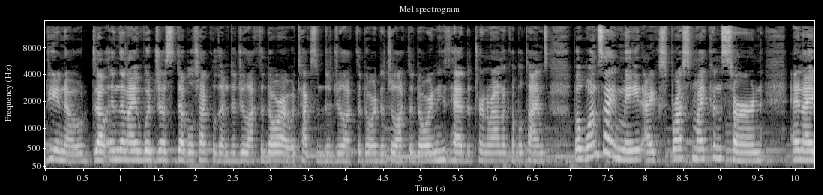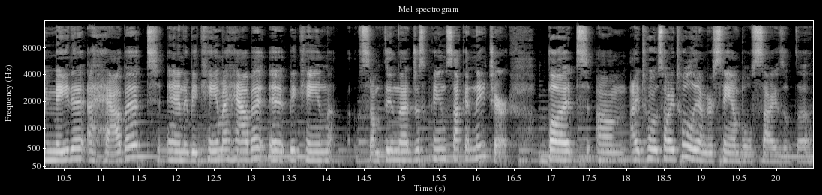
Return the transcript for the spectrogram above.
you know, and then I would just double check with him. Did you lock the door? I would text him, Did you lock the door? Did you lock the door? And he's had to turn around a couple times. But once I made, I expressed my concern and I made it a habit and it became a habit, it became something that just became second nature. But um, I to- so I totally understand both sides of the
